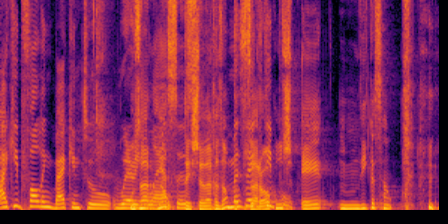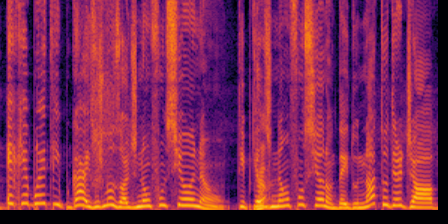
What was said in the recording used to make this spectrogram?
I keep falling back into wearing Usar, não, glasses. tens toda a razão, mas porque é usar que, tipo, óculos é medicação. é que é tipo, guys, os meus olhos não funcionam. Tipo, Yeah. eles não funcionam. They do not do their job.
